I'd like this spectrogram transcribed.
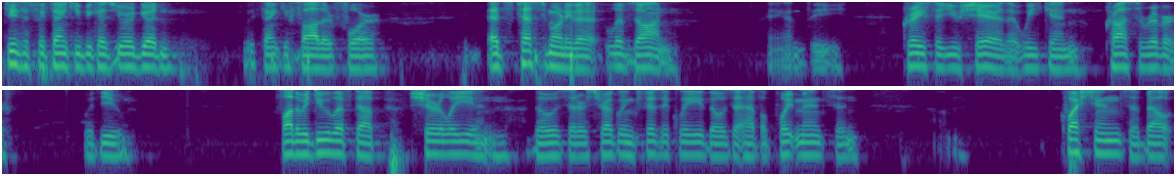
Jesus, we thank you because you are good. We thank you, Father, for Ed's testimony that lives on and the grace that you share that we can cross the river with you. Father, we do lift up Shirley and those that are struggling physically, those that have appointments and um, questions about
